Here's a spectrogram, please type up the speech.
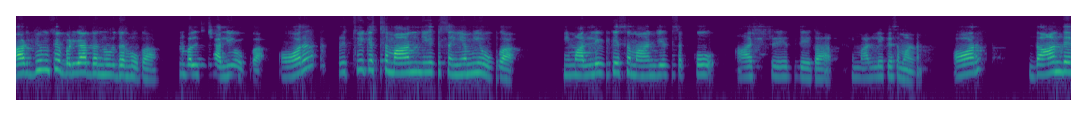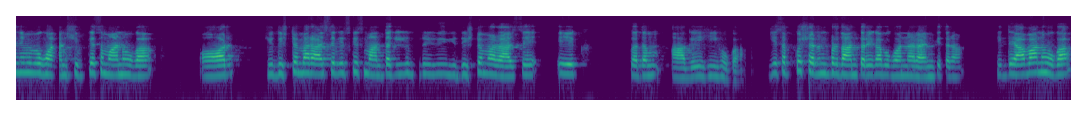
अर्जुन से बढ़िया धनुर्धर होगा। बलशाली होगा और पृथ्वी के समान ये संयमी होगा। हिमालय के समान ये सबको आश्रय देगा, हिमालय के समान। और दान देने में भगवान शिव के समान होगा। और युधिष्ठ महाराज से भी इसकी समानता की युधिष्ठ महाराज से एक कदम आगे ही होगा। ये सबको शरण प्रदान करेगा भगवान नारायण की तरह। ये दयावान होगा,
